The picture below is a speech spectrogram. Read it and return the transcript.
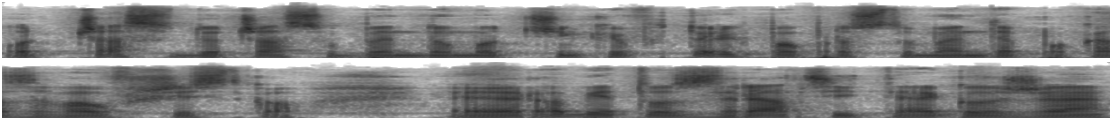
od czasu do czasu będą odcinki, w których po prostu będę pokazywał wszystko. Robię to z racji tego, że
